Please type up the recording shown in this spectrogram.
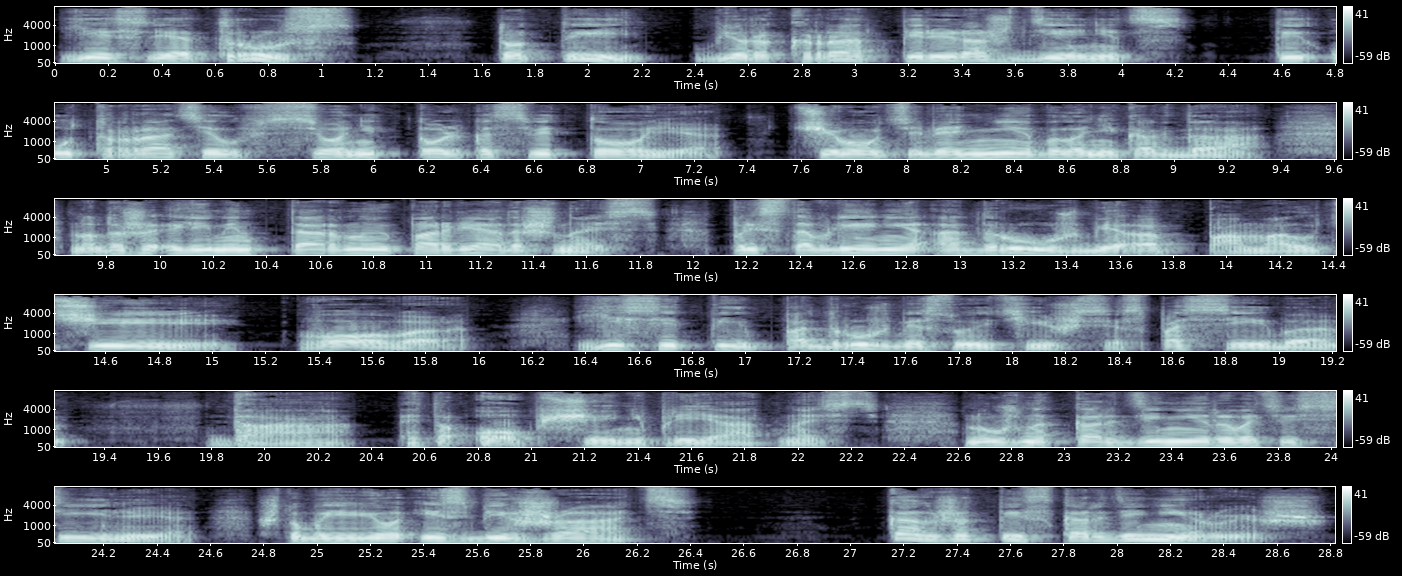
Если я трус, то ты бюрократ-перерожденец. Ты утратил все, не только святое чего у тебя не было никогда, но даже элементарную порядочность, представление о дружбе, а помолчи, Вова. Если ты по дружбе суетишься, спасибо. Да, это общая неприятность. Нужно координировать усилия, чтобы ее избежать. Как же ты скоординируешь?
